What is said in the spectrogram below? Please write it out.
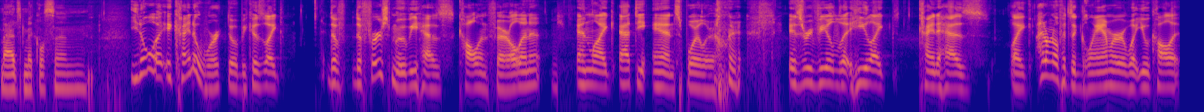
Mads Mikkelsen. You know what? It kind of worked though because like the the first movie has Colin Farrell in it, and like at the end, spoiler alert, it's revealed that he like kind of has like I don't know if it's a glamour or what you would call it,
